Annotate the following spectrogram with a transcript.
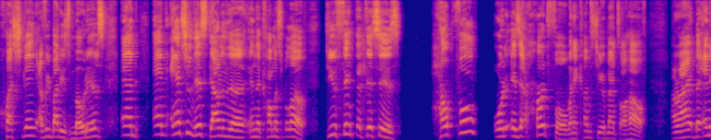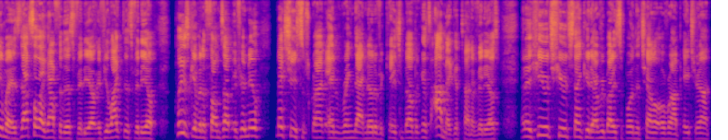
questioning everybody's motives? And and answer this down in the in the comments below. Do you think that this is helpful or is it hurtful when it comes to your mental health? All right? But anyways, that's all I got for this video. If you like this video, please give it a thumbs up. If you're new, make sure you subscribe and ring that notification bell because I make a ton of videos. And a huge, huge thank you to everybody supporting the channel over on Patreon.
